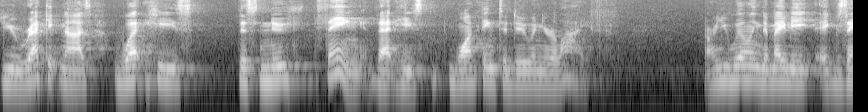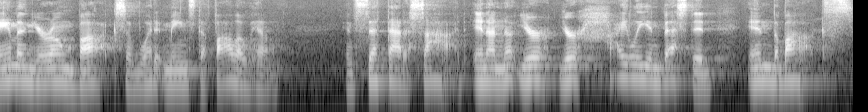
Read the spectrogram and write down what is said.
Do you recognize what he's, this new thing that he's wanting to do in your life? Are you willing to maybe examine your own box of what it means to follow him and set that aside? And I know you're, you're highly invested in the box.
